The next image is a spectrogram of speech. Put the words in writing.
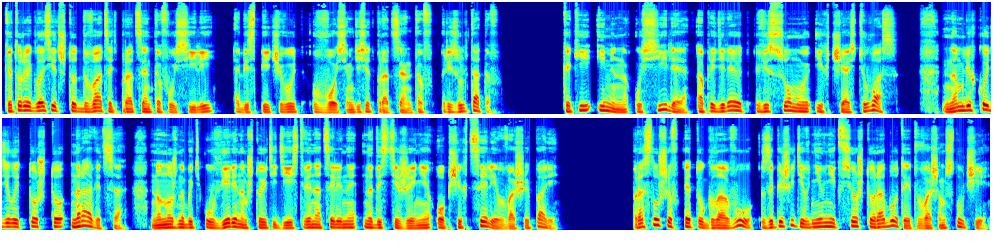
которое гласит, что 20% усилий обеспечивают 80% результатов. Какие именно усилия определяют весомую их часть у вас? Нам легко делать то, что нравится, но нужно быть уверенным, что эти действия нацелены на достижение общих целей в вашей паре. Прослушав эту главу, запишите в дневник все, что работает в вашем случае.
